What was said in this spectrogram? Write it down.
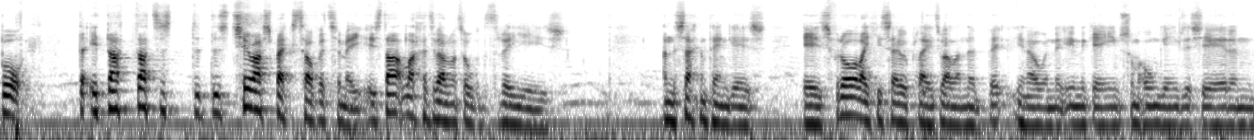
But th- it, that that's just, there's two aspects of it to me. Is that lack of development over the three years, and the second thing is is for all like you say we played well in the bit you know in the in the games, some home games this year and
